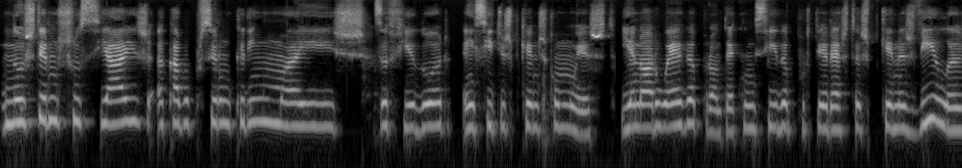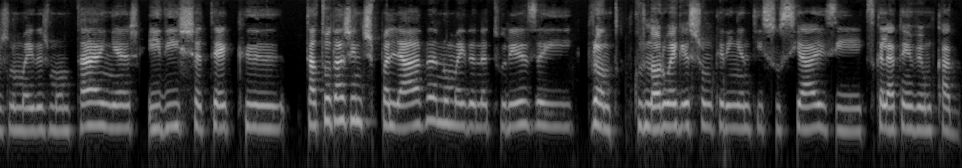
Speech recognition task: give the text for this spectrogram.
nos termos sociais acaba por ser um bocadinho mais desafiador em sítios pequenos como este. E a Noruega, pronto, é conhecida por ter estas pequenas vilas no meio das montanhas e diz até que está toda a gente espalhada no meio da natureza e pronto, que os noruegueses são um bocadinho antissociais e se calhar tem a ver um bocado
